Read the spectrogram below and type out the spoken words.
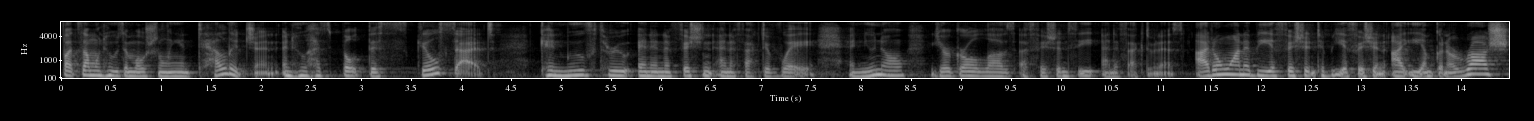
But someone who is emotionally intelligent and who has built this skill set can move through in an efficient and effective way. And you know, your girl loves efficiency and effectiveness. I don't want to be efficient to be efficient, i.e., I'm going to rush,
